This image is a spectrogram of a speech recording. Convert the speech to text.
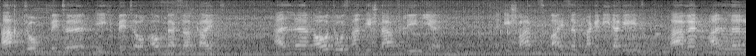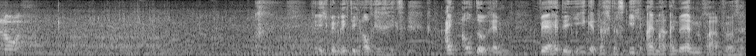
Achtung bitte, ich bitte um Aufmerksamkeit. Alle Autos an die Startlinie. Wenn die schwarz-weiße Flagge niedergeht, fahren alle los. Ich bin richtig aufgeregt. Ein Autorennen. Wer hätte je gedacht, dass ich einmal ein Rennen fahren würde?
